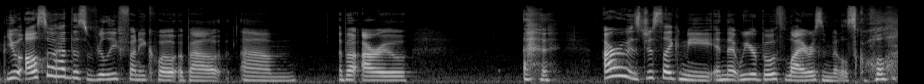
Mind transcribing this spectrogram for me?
you also had this really funny quote about um, about aru aru is just like me in that we were both liars in middle school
